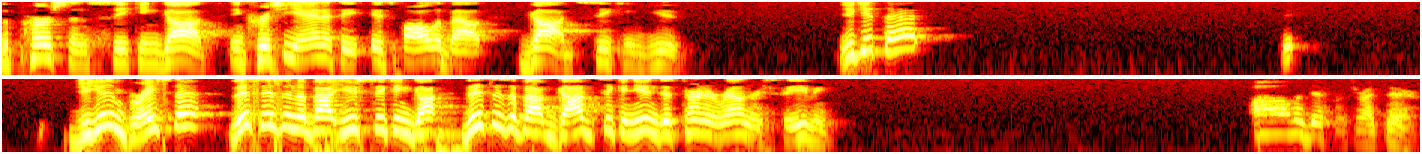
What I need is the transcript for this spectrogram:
the person seeking God. In Christianity, it's all about God seeking you. You get that? Do you embrace that? This isn't about you seeking God. This is about God seeking you and just turning around and receiving. All the difference right there.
